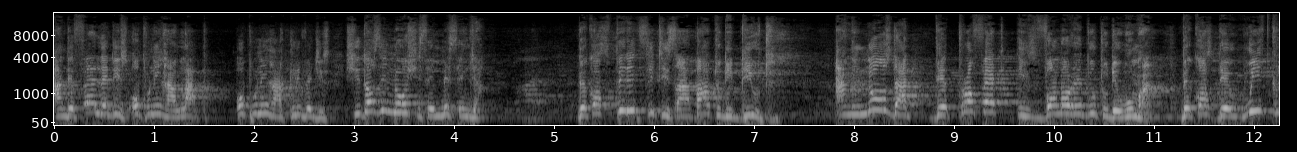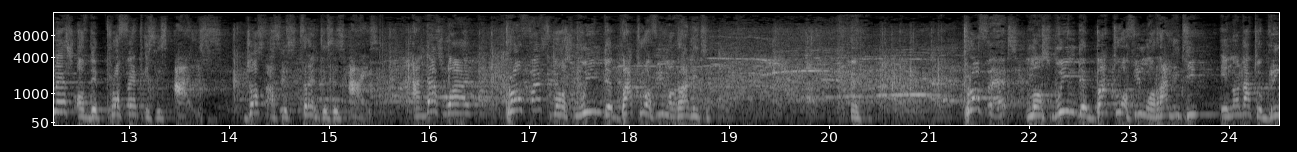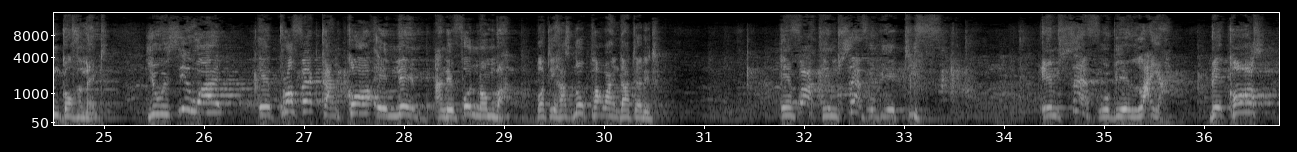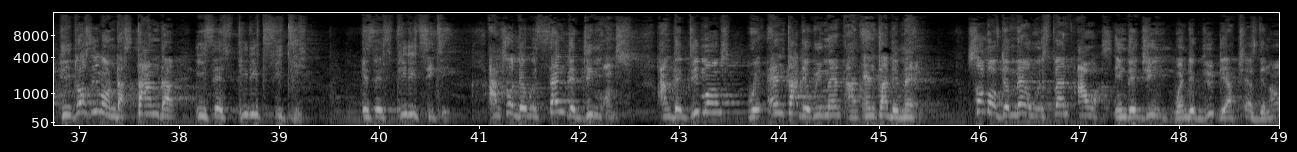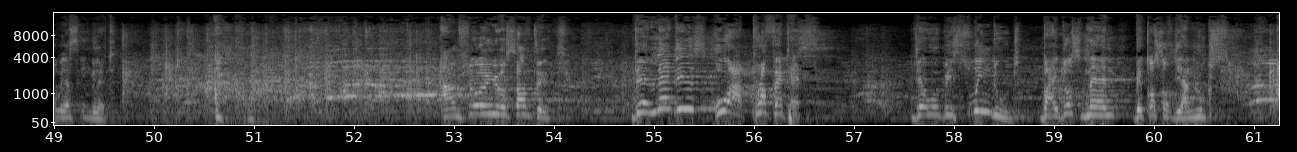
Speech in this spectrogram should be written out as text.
And the fair lady is opening her lap, opening her cleavages. She doesn't know she's a messenger. Because spirit cities are about to be built. And he knows that the prophet is vulnerable to the woman. Because the weakness of the prophet is his eyes. Just as his strength is his eyes. And that's why prophets must win the battle of immorality. prophets must win the battle of immorality in order to bring government. You will see why a prophet can call a name and a phone number, but he has no power in that territory. In fact, himself will be a thief himself will be a liar because he doesn't understand that it's a spirit city. It's a spirit city. And so they will send the demons, and the demons will enter the women and enter the men. Some of the men will spend hours in the gym when they build their chest, they now wear singlet. I'm showing you something. The ladies who are prophetess, they will be swindled by those men because of their looks.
